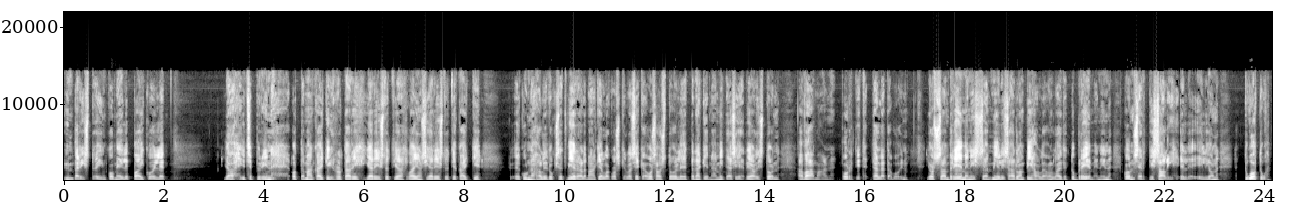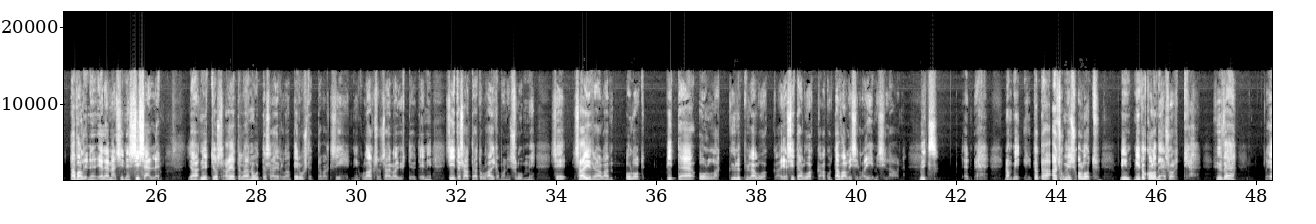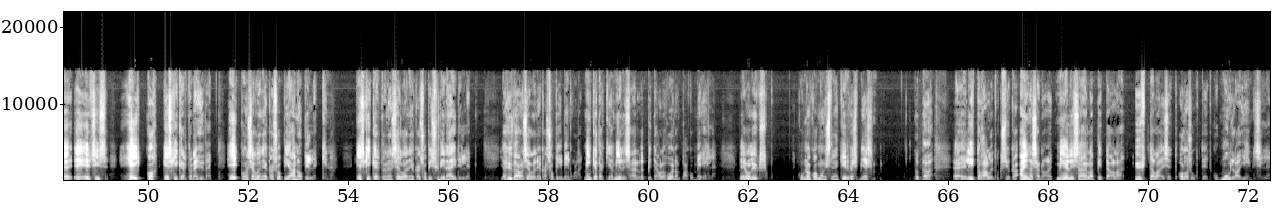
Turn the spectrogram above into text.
ympäristöihin, komeille paikoille – ja itse pyrin ottamaan kaikki rotarijärjestöt ja Lions-järjestöt ja kaikki eh, kunnanhallitukset vierailemaan Kellokoskella sekä osastoille että näkemään, mitä se realist on, avaamaan portit tällä tavoin. Jossain Bremenissä Mielisairalan pihalle on laitettu Bremenin konserttisali, eli on tuotu tavallinen elämä sinne sisälle. Ja nyt jos ajatellaan uutta sairaalaa perustettavaksi, niin kuin Laakson sairaalan yhteyteen, niin siitä saattaa tulla aika moni slummi. Se sairaalan olot pitää olla kylpyläluokkaa ja sitä luokkaa kuin tavallisilla ihmisillä on. Miksi? No tota, asumisolot, niin niitä on kolmea sorttia. Hyvä, ää, siis heikko, keskikertainen hyvä. Heikko on sellainen, joka sopii Anopillekin. Keskikertainen sellainen, joka sopisi hyvin äidille ja hyvä on sellainen, joka sopii minulle. Minkä takia mielisairaille pitää olla huonompaa kuin meillä? Meillä oli yksi kunnon kommunistinen kirvesmies tota, liittohallituksi, joka aina sanoi, että mielisairailla pitää olla yhtälaiset olosuhteet kuin muilla ihmisillä.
